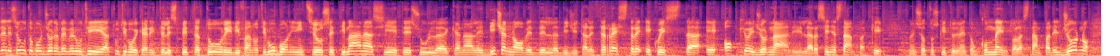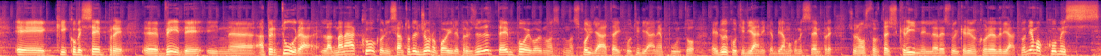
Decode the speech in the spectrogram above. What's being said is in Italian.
cordiale saluto, buongiorno e benvenuti a tutti voi cari telespettatori di Fano TV. Buon inizio settimana, siete sul canale 19 del Digitale Terrestre e questa è Occhio ai giornali, la rassegna stampa che il sottoscritto diventa un commento alla stampa del giorno eh, che come sempre eh, vede in eh, apertura l'almanacco con il santo del giorno, poi le previsioni del tempo e una, una, sfogliata ai quotidiani, appunto ai due quotidiani che abbiamo come sempre sul nostro touchscreen, il resto del carino del Corriere Adriatico. Andiamo, come,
